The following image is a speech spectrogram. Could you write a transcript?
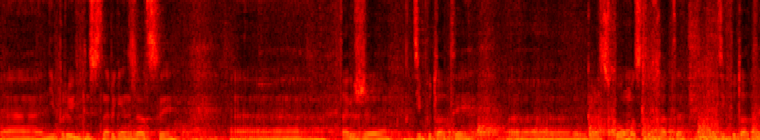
э, неправительственные организации, также депутаты городского маслихата, депутаты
